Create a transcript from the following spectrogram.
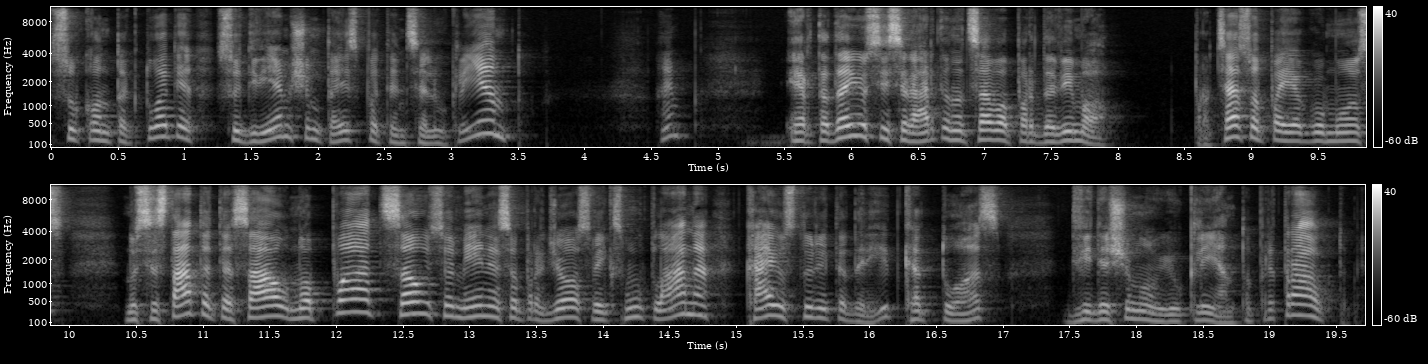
sukontaktuoti su 200 potencialių klientų. Taip? Ir tada jūs įsivertinat savo pardavimo proceso pajėgumus, Nusistatote savo nuo pat sausio mėnesio pradžios veiksmų planą, ką jūs turite daryti, kad tuos 20 naujų klientų pritrauktumėt.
